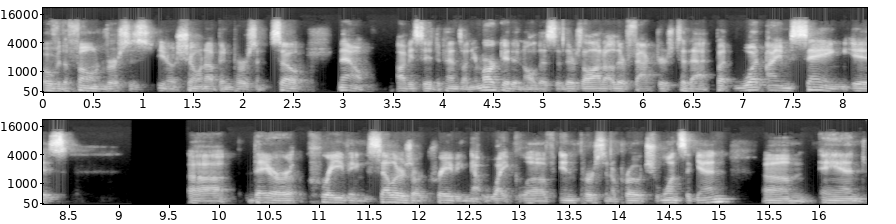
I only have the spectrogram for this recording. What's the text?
over the phone versus, you know, showing up in person. So now, obviously, it depends on your market and all this. So there's a lot of other factors to that. But what I'm saying is, uh, they are craving, sellers are craving that white glove in person approach once again. Um, and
